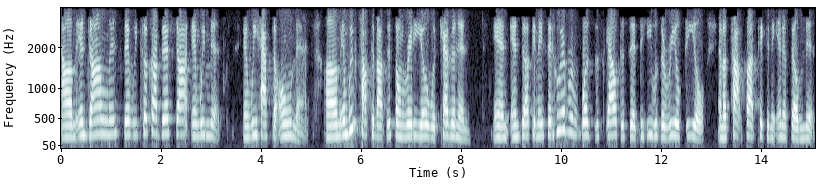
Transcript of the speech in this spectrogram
Um, and John Lynch said we took our best shot and we missed, and we have to own that. Um, and we've talked about this on radio with Kevin and and and Duck, and they said whoever was the scout that said that he was a real deal and a top five pick in the NFL missed.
